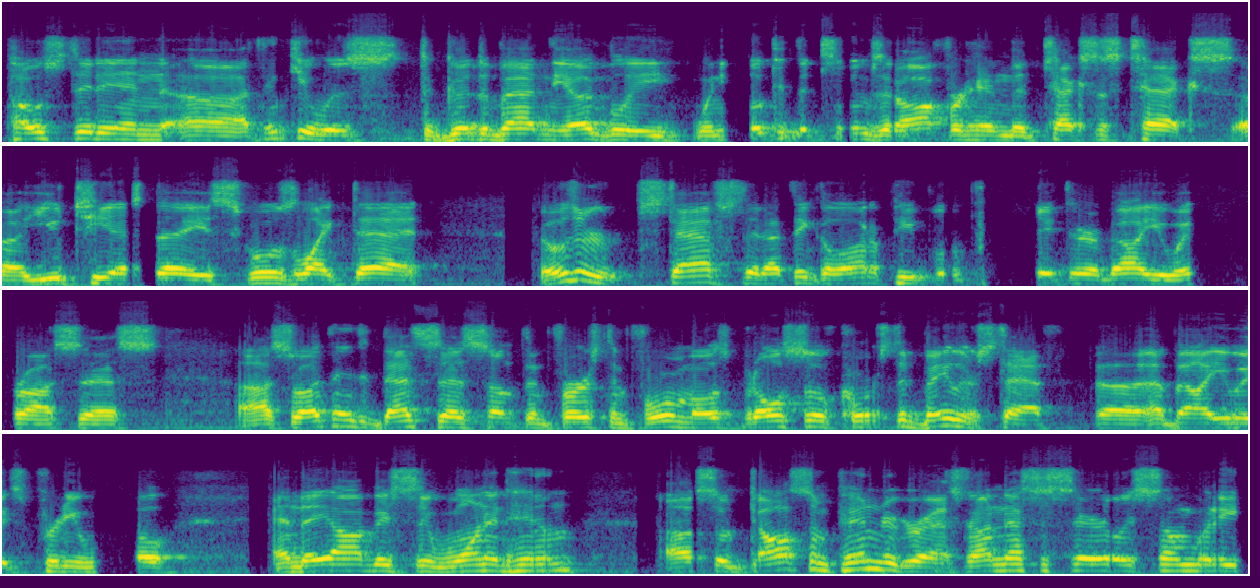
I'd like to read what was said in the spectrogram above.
posted in, uh, I think it was the good, the bad, and the ugly. When you look at the teams that offered him, the Texas Techs, uh, UTSA, schools like that, those are staffs that I think a lot of people appreciate their evaluation process. Uh, so I think that that says something first and foremost, but also, of course, the Baylor staff uh, evaluates pretty well, and they obviously wanted him. Uh, so Dawson Pendergrass, not necessarily somebody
